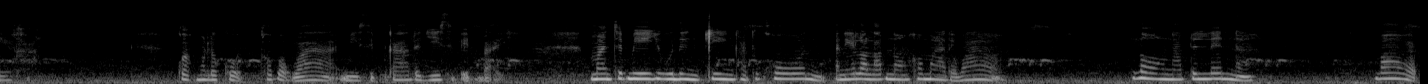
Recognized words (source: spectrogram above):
ี่ค่ะ กวักมรกตเขาบอกว่ามี 19 และ 21 ใบ มันจะมีอยู่หนึ่งกิ่งค่ะทุกคน อันนี้เรารับน้องเข้ามาแต่ว่า ลองนับเล่นๆนะ ว่าแบบ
